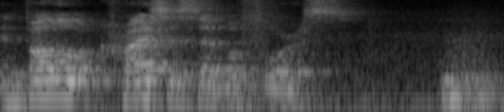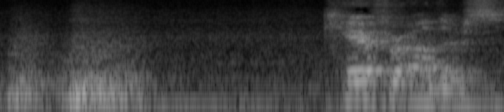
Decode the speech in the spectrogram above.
and follow what Christ has set before us? Care for others,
